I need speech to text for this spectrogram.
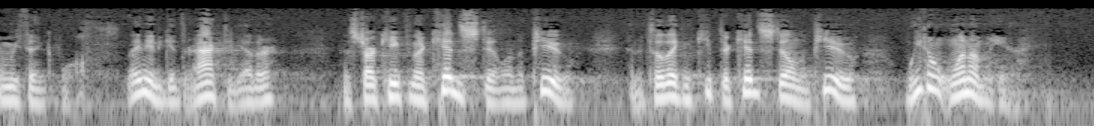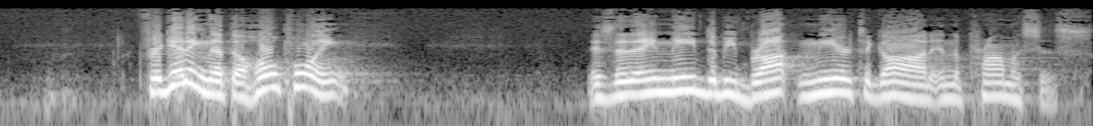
And we think, well, they need to get their act together and start keeping their kids still in the pew. And until they can keep their kids still in the pew, we don't want them here. Forgetting that the whole point is that they need to be brought near to God in the promises,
